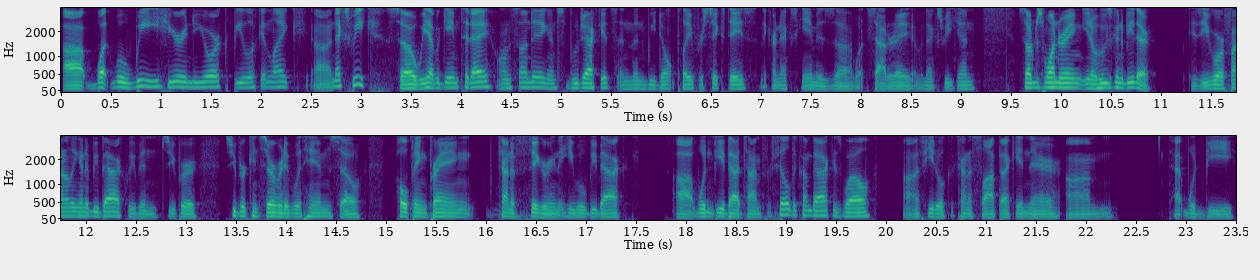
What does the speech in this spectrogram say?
Uh, what will we here in New York be looking like uh, next week? So we have a game today on Sunday against the Blue Jackets, and then we don't play for six days. I think our next game is uh, what Saturday of next weekend. So I'm just wondering, you know, who's going to be there? Is Igor finally going to be back? We've been super, super conservative with him, so hoping, praying, kind of figuring that he will be back. Uh, wouldn't be a bad time for Phil to come back as well. Uh, if Hedo could kind of slot back in there, um, that would be,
